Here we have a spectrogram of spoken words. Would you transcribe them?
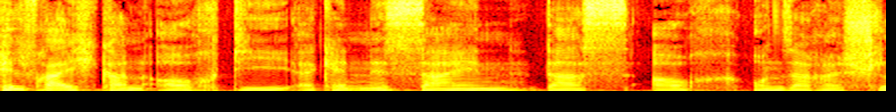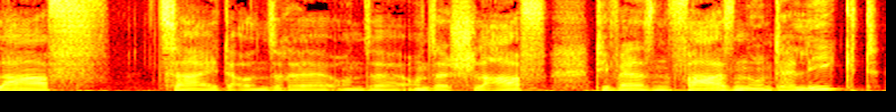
Hilfreich kann auch die Erkenntnis sein, dass auch unsere Schlafzeit, unsere, unser, unser Schlaf diversen Phasen unterliegt,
